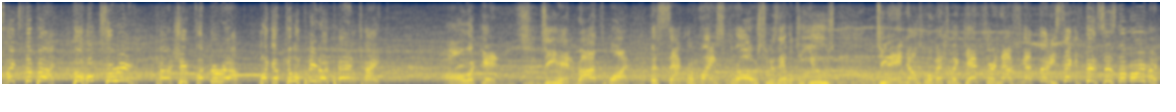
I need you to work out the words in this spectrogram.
takes the back. The hooks are in. Can she flatten her out like a Filipino pancake? Oh, look at Jihin Radzuan. The sacrifice throw she was able to use Gina Iniong's momentum against her, and now she's got 30 seconds. This is the moment.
